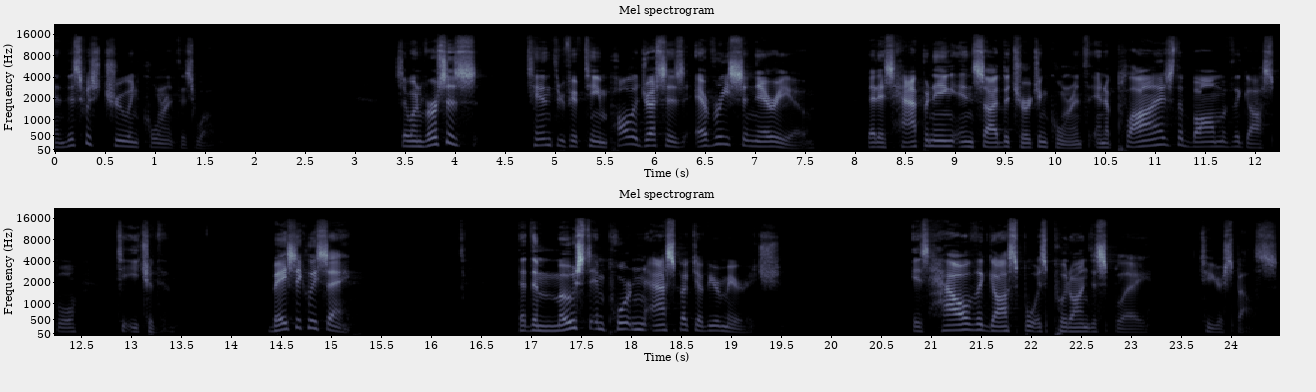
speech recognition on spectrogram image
And this was true in Corinth as well. So in verses 10 through 15, Paul addresses every scenario that is happening inside the church in Corinth and applies the balm of the gospel to each of them. Basically saying that the most important aspect of your marriage is how the gospel is put on display to your spouse.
